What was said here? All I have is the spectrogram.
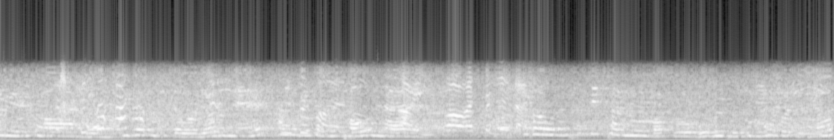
가족을 위해서 뭐 지금 또 여름에 한국에서는 더운 날 뜨거운 삼계탕을 먹고 몸을 보충을 하거든요.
